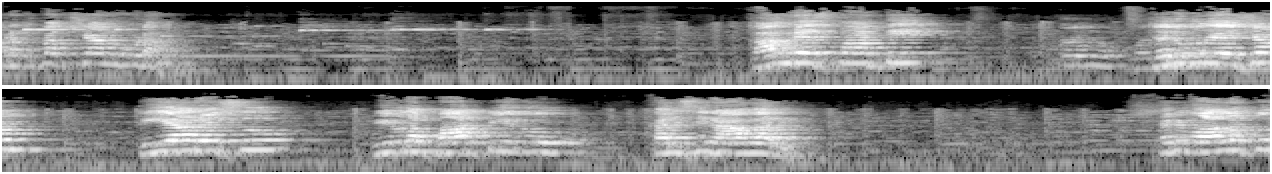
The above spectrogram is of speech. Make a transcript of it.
ప్రతిపక్షాలు కూడా కాంగ్రెస్ పార్టీ తెలుగుదేశం టిఆర్ఎస్ వివిధ పార్టీలు కలిసి రావాలి. కానీ వాళ్ళకు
